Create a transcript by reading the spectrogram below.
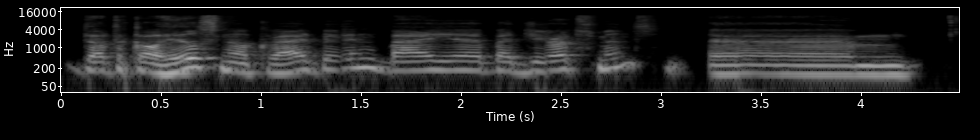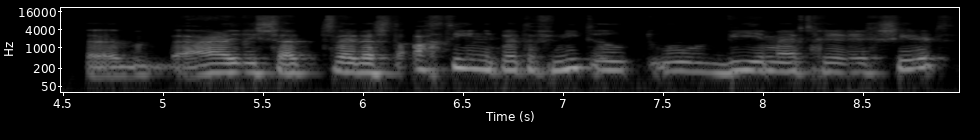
dat ik al heel snel kwijt ben bij, bij Judgment. Ehm, eh, hij is uit 2018. Ik weet even niet hoe, hoe, wie hem heeft geregisseerd.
